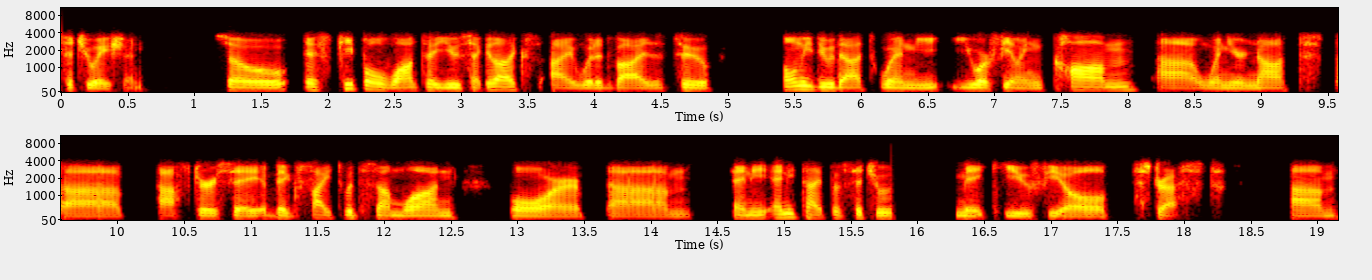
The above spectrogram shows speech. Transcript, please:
situation. So if people want to use psychedelics, I would advise to only do that when you are feeling calm, uh, when you're not uh, after, say, a big fight with someone or um, any any type of situation make you feel stressed. Um,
